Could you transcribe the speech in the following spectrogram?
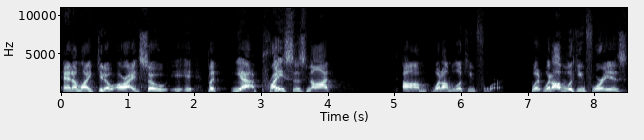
And I'm like, you know, all right. So, it, but yeah, price is not, um, what I'm looking for. What what I'm looking for is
